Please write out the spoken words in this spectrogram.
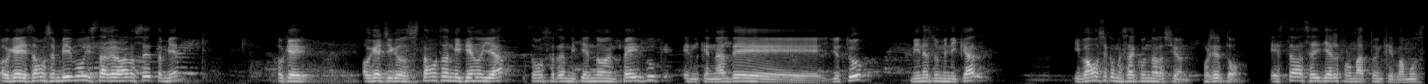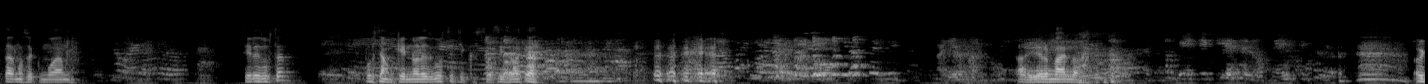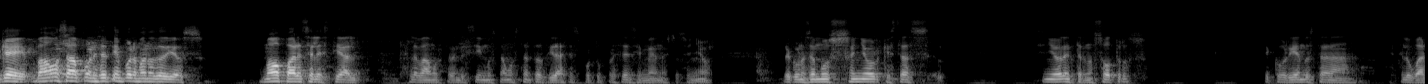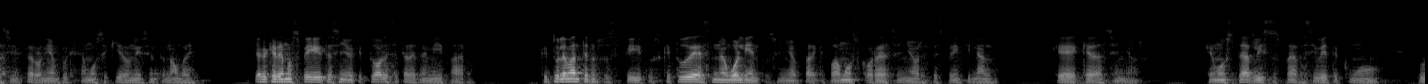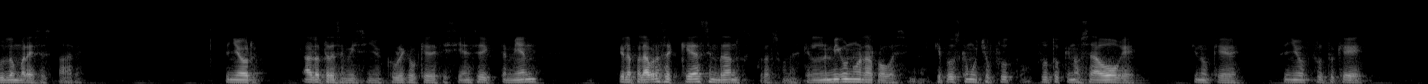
Ok, estamos en vivo y está grabándose también. Ok, ok chicos, estamos transmitiendo ya. Estamos transmitiendo en Facebook, en el canal de YouTube, Minas Dominical. Y vamos a comenzar con una oración. Por cierto, este va a ser ya el formato en que vamos a estarnos acomodando. ¿Sí les gusta? Pues aunque no les guste, chicos, así se va a quedar. Ay, hermano. Ok, vamos a poner ese tiempo en manos de Dios. Amado Padre Celestial, te alabamos, te bendecimos, damos tantas gracias por tu presencia en nuestro Señor. Reconocemos, Señor, que estás, Señor, entre nosotros, recorriendo esta, este lugar, Señor, esta reunión, porque estamos aquí reunidos en tu nombre. Y ahora queremos pedirte, Señor, que tú hables través de mí, Padre. Que tú levantes nuestros espíritus, que tú des nuevo aliento, Señor, para que podamos correr, Señor, este sprint final que queda, Señor. Queremos estar listos para recibirte como tú lo mereces, Padre. Señor, habla través de mí, Señor, cubre cualquier deficiencia y también que la palabra se quede sembrada en nuestros corazones, que el enemigo no la robe, Señor, que produzca mucho fruto, fruto que no se ahogue, sino que, Señor, fruto que,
